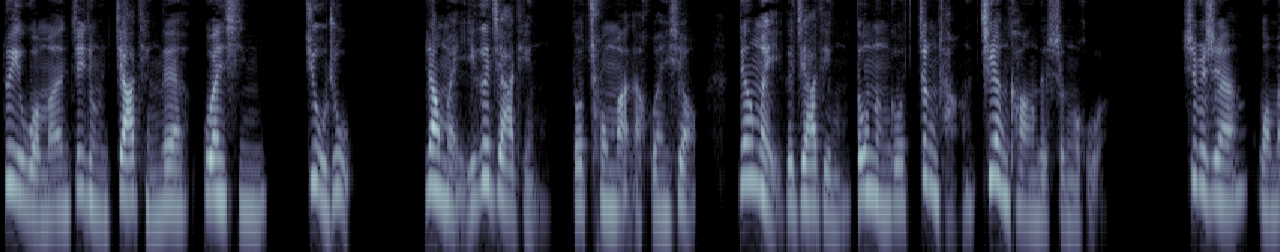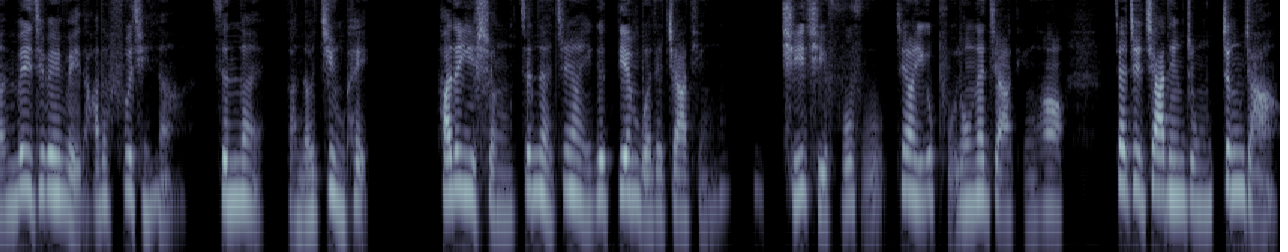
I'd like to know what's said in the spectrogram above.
对我们这种家庭的关心救助，让每一个家庭都充满了欢笑，让每一个家庭都能够正常健康的生活，是不是？我们为这位伟大的父亲呢，真的感到敬佩。他的一生真的这样一个颠簸的家庭，起起伏伏，这样一个普通的家庭啊，在这家庭中挣扎、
